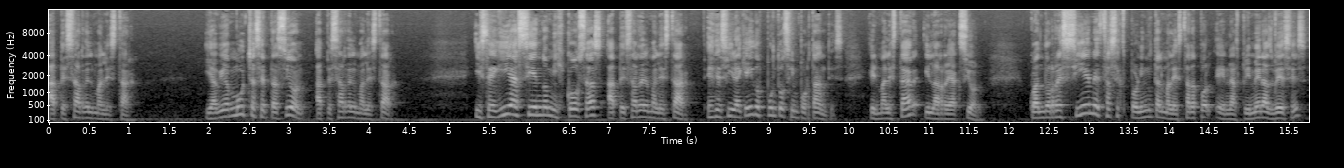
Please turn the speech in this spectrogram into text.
a pesar del malestar y había mucha aceptación a pesar del malestar. Y seguía haciendo mis cosas a pesar del malestar. Es decir, aquí hay dos puntos importantes, el malestar y la reacción. Cuando recién estás exponiéndote al malestar en las primeras veces,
